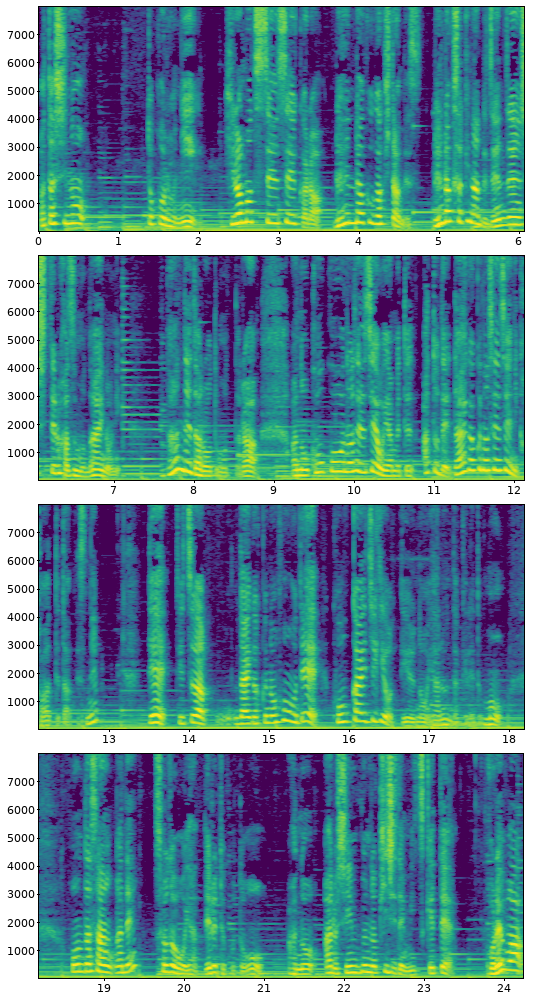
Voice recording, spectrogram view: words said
私のところに平松先生から連絡が来たんです。連絡先なんて全然知ってるはずもないのに。なんでだろうと思ったらあの高校の先生を辞めて後で大学の先生に変わってたんですね。で実は大学の方で公開授業っていうのをやるんだけれども本田さんがね書道をやってるってことをあのある新聞の記事で見つけてこれは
